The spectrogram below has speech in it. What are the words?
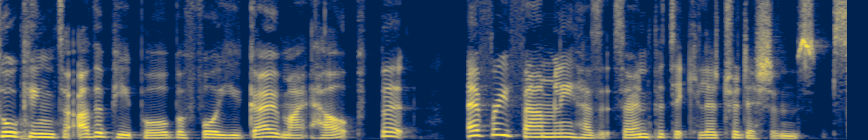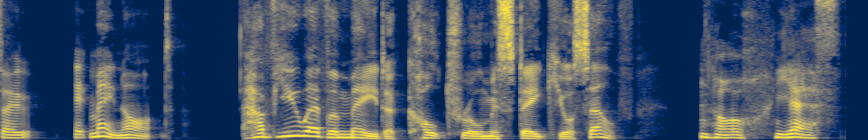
Talking to other people before you go might help, but Every family has its own particular traditions, so it may not. Have you ever made a cultural mistake yourself? Oh, yes.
